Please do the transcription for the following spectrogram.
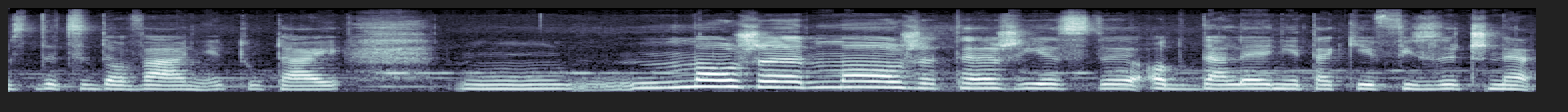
zdecydowanie tutaj. Mm, może, może też jest oddalenie takie fizyczne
